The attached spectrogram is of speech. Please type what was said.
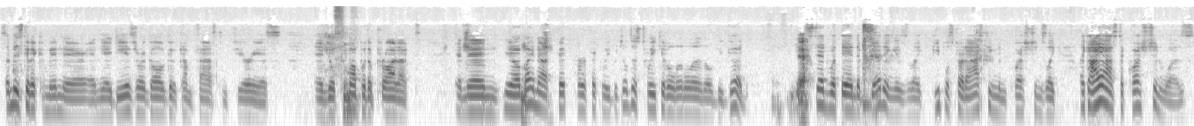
somebody's going to come in there and the ideas are all going to come fast and furious, and you'll come up with a product and then you know it might not fit perfectly, but you'll just tweak it a little and it'll be good. Yeah. Instead, what they end up getting is like people start asking them questions like like I asked a question was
